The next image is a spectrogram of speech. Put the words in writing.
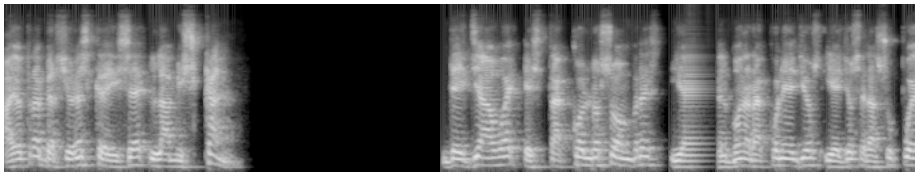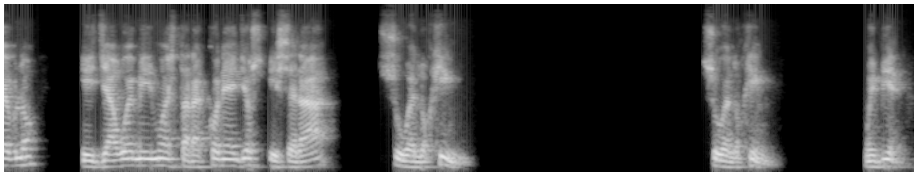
Hay otras versiones que dice la Mishkan de Yahweh está con los hombres y él morará con ellos y ellos serán su pueblo y Yahweh mismo estará con ellos y será su Elohim. Su Elohim. Muy bien.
